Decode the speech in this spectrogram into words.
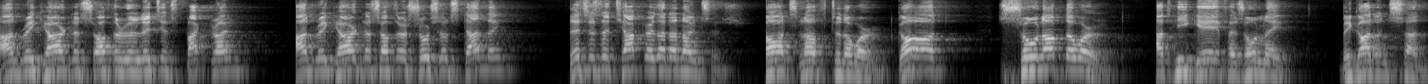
and regardless of their religious background, and regardless of their social standing. This is a chapter that announces God's love to the world. God so loved the world that he gave his only begotten Son.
